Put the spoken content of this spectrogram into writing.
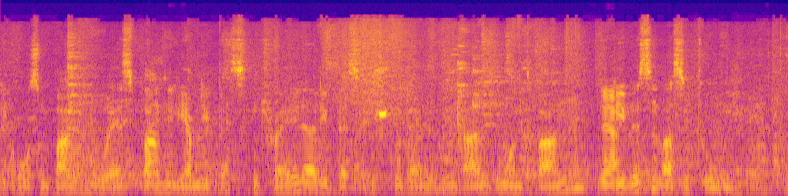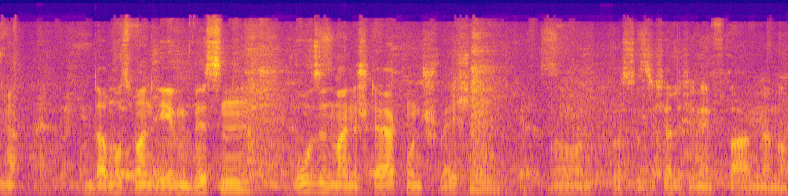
die großen Banken, US-Banken, die haben die besten Trader, die besten Studenten, dran und dran. Ja. Die wissen, was sie tun. Ja. Und da muss man eben wissen, wo sind meine Stärken und Schwächen. Und wirst du sicherlich in den Fragen dann noch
